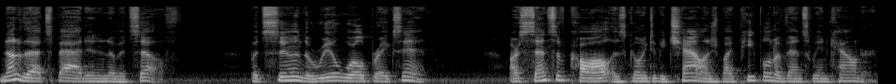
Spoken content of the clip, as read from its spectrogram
None of that's bad in and of itself, but soon the real world breaks in. Our sense of call is going to be challenged by people and events we encounter.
